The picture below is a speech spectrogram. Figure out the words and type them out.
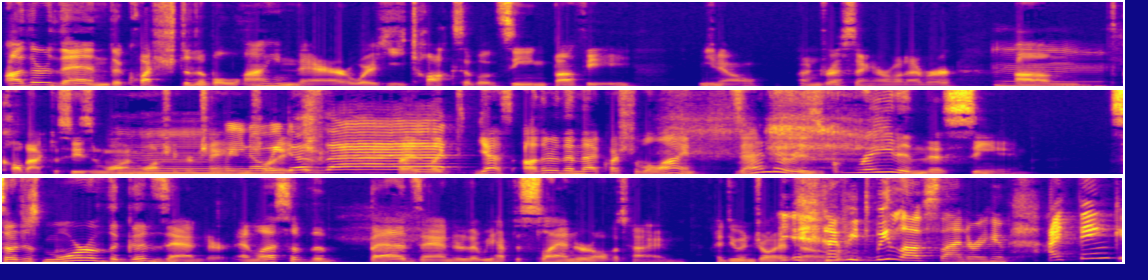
other than the questionable line there where he talks about seeing Buffy, you know, undressing or whatever. Um, call back to season one, watching her change. Mm. we know he does that. right? Like, yes, other than that questionable line, Xander is great in this scene. So just more of the good Xander and less of the bad Xander that we have to slander all the time. I do enjoy it though. Yeah, we we love slandering him. I think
